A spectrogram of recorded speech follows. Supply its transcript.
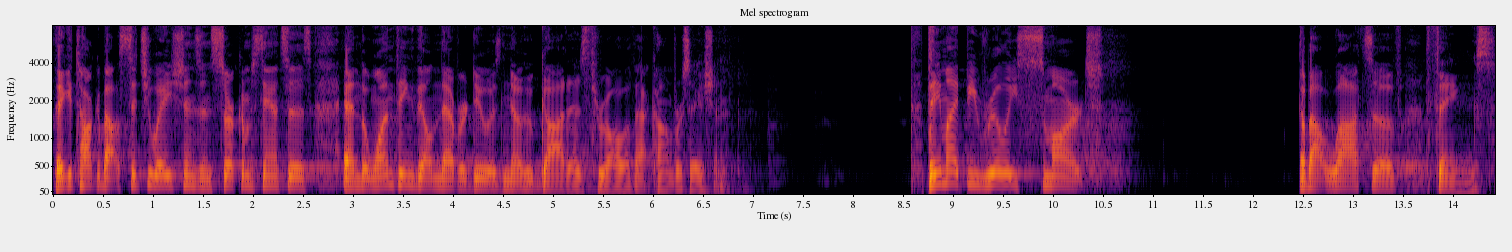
They could talk about situations and circumstances, and the one thing they'll never do is know who God is through all of that conversation. They might be really smart about lots of things,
